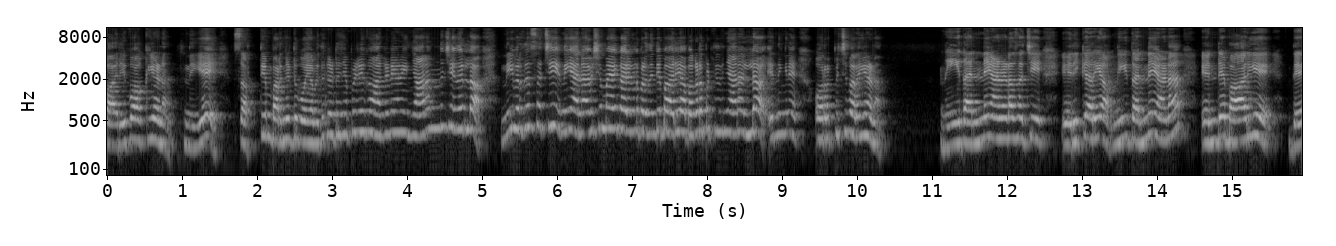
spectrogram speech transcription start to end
പരിവാക്കുകയാണ് നീയേ സത്യം പറഞ്ഞിട്ട് പോയാൽ ഇത് കഴിഞ്ഞപ്പോഴേക്കും ആന്റണിയാണ് ഞാനൊന്നും ചെയ്തല്ല നീ വെറുതെ സച്ചി നീ അനാവശ്യമായ കാര്യങ്ങൾ പറഞ്ഞു നിന്റെ ഭാര്യ അപകടപ്പെടുത്തിയത് ഞാനല്ല എന്നിങ്ങനെ ഉറപ്പിച്ച് പറയാണ് നീ തന്നെയാണെടാ സച്ചി. എനിക്കറിയാം നീ തന്നെയാണ് എന്റെ ഭാര്യയെ ദേ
